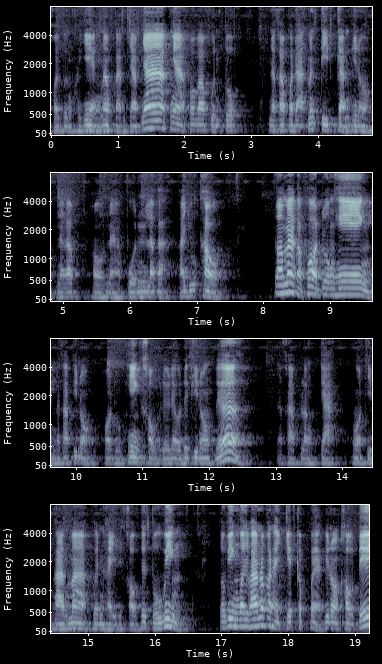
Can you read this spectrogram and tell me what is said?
คอยเบิ่งคอยแย่งน้ำกันจับยากยากเพราะว่าฝนตก นะครับกระดาษมันติดกันพี่น้องนะครับเอาหน้าฝนแล้วก็อายุเข้าต่อมากับพ่อดวงเฮงนะครับพี่น้องพ่อดวงเฮงเข้าเร็วๆเด้อพี่น้องเด้อนะครับ หลังจากงวดที่ผ่านมาเพิ่นให้เข้าเต้ตัววิ่ง ตัววิ่งวันที่ผ่านมาเพิ่นให้เจ็ดกับแปดพี่น้องเขาเต็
